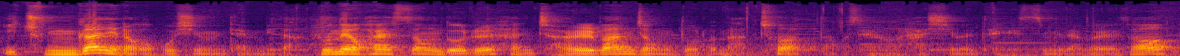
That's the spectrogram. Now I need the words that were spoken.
이 중간이라고 보시면 됩니다. 두뇌 활성도를 한 절반 정도로 낮춰놨다고 생각을 하시면 되겠습니다. 그래서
